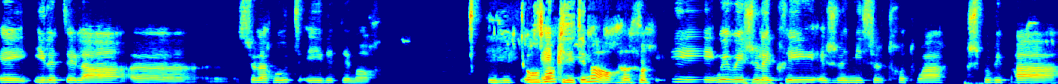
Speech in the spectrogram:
Et il était là euh, sur la route et il était mort. Mmh Heureusement qu'il était mort. oui, oui, je l'ai pris et je l'ai mis sur le trottoir. Je ne pouvais pas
